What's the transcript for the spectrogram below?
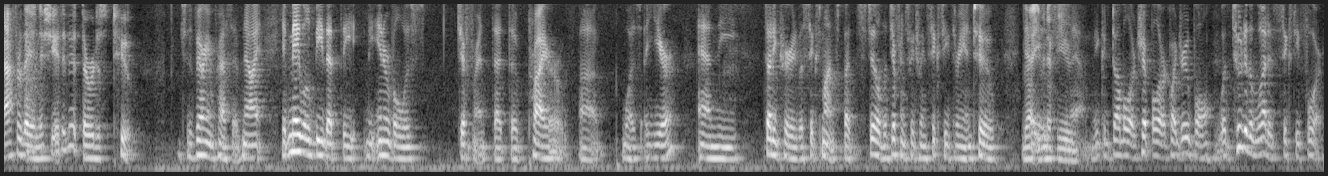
after they initiated it, there were just two. which is very impressive. Now, I, it may well be that the, the interval was different, that the prior uh, was a year and the study period was six months, but still the difference between 63 and 2. Yeah, even if you- Yeah, you could double or triple or quadruple. Well, 2 to the what is 64?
